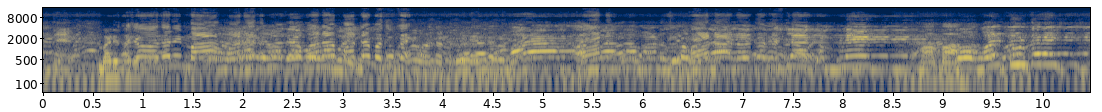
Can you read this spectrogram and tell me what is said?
છે મારી કમ્પ્લેટ મામા વર્લ્ડ ટૂર કરાઈશ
